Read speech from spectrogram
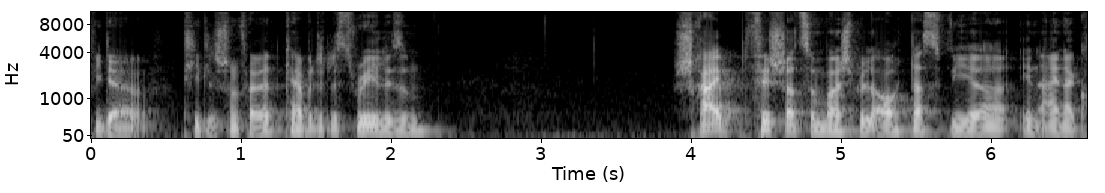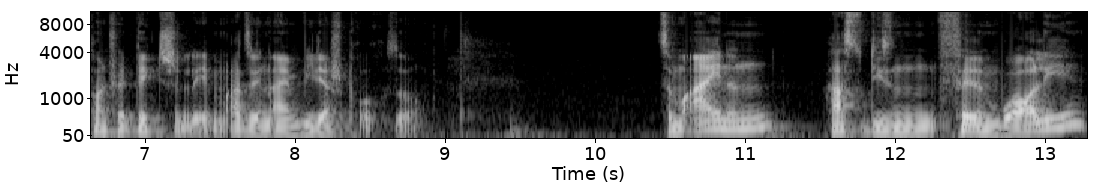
wie der Titel schon verrät, Capitalist Realism, schreibt Fischer zum Beispiel auch, dass wir in einer Contradiction leben, also in einem Widerspruch. So. Zum einen hast du diesen Film Wally,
